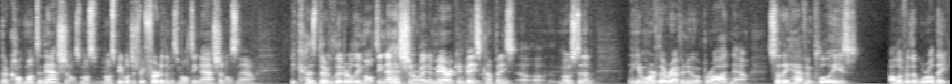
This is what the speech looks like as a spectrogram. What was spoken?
they're called multinationals. Most most people just refer to them as multinationals now because they're literally multinational, right? American-based companies, uh, uh, most of them, they get more of their revenue abroad now. So they have employees all over the world. They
